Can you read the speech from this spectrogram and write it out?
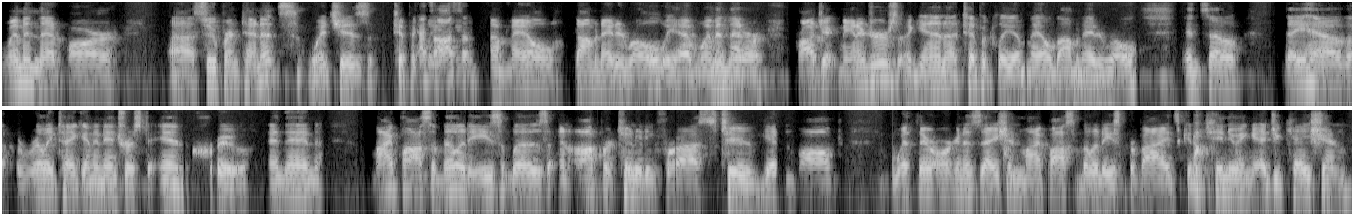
women that are uh, superintendents, which is typically That's awesome. a male dominated role. We have women that are project managers, again, uh, typically a male dominated role. And so they have really taken an interest in CREW. And then my possibilities was an opportunity for us to get involved with their organization. My possibilities provides continuing education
